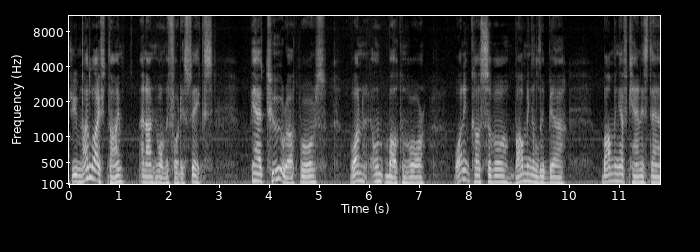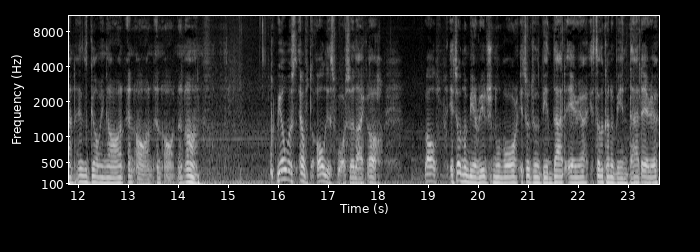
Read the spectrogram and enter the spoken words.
during my lifetime, and I'm only 46, we had two Iraq wars, one on Balkan War, one in Kosovo, bombing in Libya, bombing Afghanistan, and it's going on and on and on and on. We always, after all these wars, are like, oh, well, it's not going to be a regional war, it's not going to be in that area, it's not going to be in that area,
